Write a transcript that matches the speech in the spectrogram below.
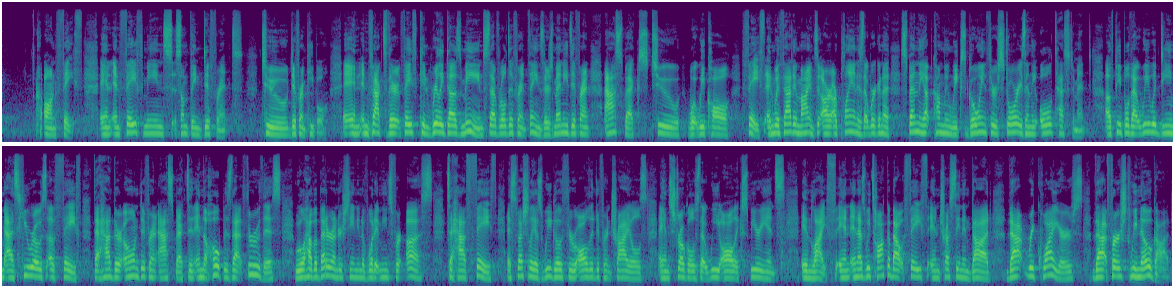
on faith. And, and faith means something different to different people. And in fact, their faith can really does mean several different things. There's many different aspects to what we call faith. And with that in mind, our, our plan is that we're going to spend the upcoming weeks going through stories in the Old Testament of people that we would deem as heroes of faith that had their own different aspects. And, and the hope is that through this, we will have a better understanding of what it means for us to have faith, especially as we go through all the different trials and struggles that we all experience in life. And, and as we talk about faith and trusting in God, that requires that first we know God.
